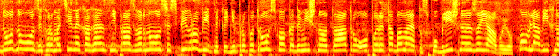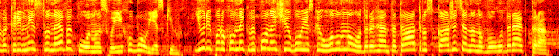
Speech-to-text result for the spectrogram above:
До одного з інформаційних агентств Дніпра звернулися співробітники Дніпропетровського академічного театру опери та балету з публічною заявою. Мовляв, їх нове керівництво не виконує своїх обов'язків. Юрій Пороховник, виконуючий обов'язки головного диригента театру, скажеться на нового директора.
